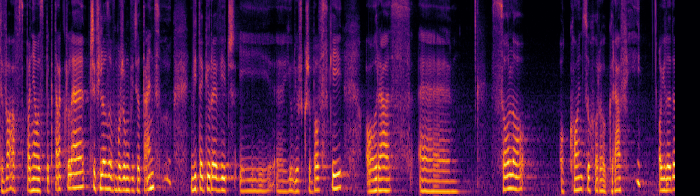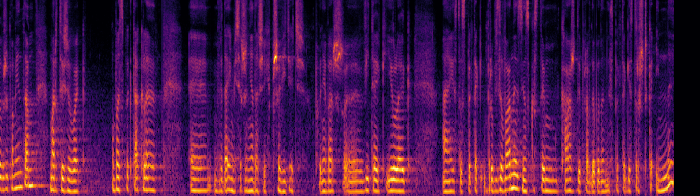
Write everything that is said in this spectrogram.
dwa wspaniałe spektakle. Czy filozof może mówić o tańcu? Witek Jurewicz i Juliusz Grzybowski oraz solo o końcu choreografii, o ile dobrze pamiętam, Marty Żyłek. Oba spektakle e, wydaje mi się, że nie da się ich przewidzieć, ponieważ e, Witek Julek jest to spektakl improwizowany, w związku z tym każdy prawdopodobnie spektakl jest troszeczkę inny.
